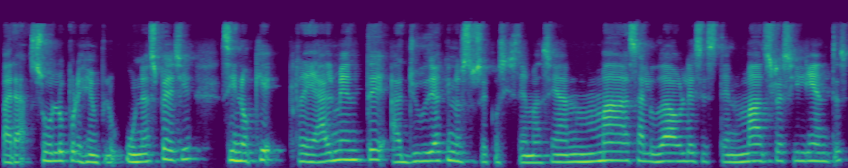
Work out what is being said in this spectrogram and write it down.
para solo, por ejemplo, una especie, sino que realmente ayude a que nuestros ecosistemas sean más saludables, estén más resilientes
